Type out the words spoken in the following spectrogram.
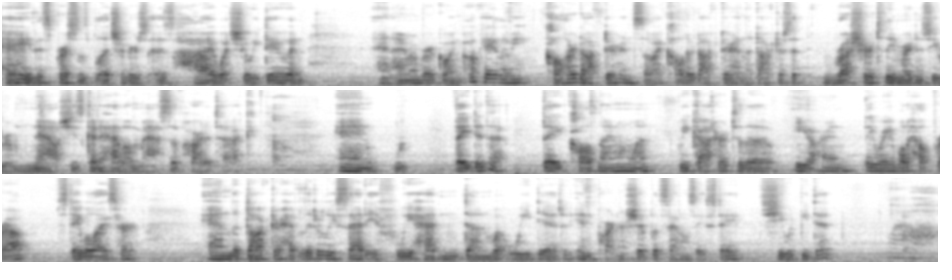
hey, this person's blood sugars is high. What should we do? And and I remember going, okay, let me call her doctor. And so I called her doctor, and the doctor said, rush her to the emergency room now. She's going to have a massive heart attack. Oh. And they did that. They called 911. We got her to the ER, and they were able to help her out, stabilize her. And the doctor had literally said if we hadn't done what we did in partnership with San Jose State, she would be dead. Wow.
